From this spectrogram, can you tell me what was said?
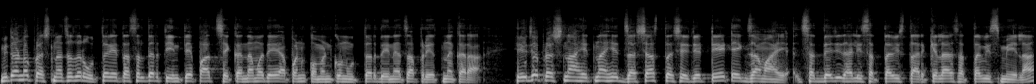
मित्रांनो प्रश्नाचं जर उत्तर येत असेल तर तीन ते पाच सेकंदामध्ये आपण कमेंट करून उत्तर देण्याचा प्रयत्न करा. हे जे प्रश्न आहेत ना हे जशाच तसे जे टेट एक्झाम आहे सध्या जी झाली सत्तावीस तारखेला सत्तावीस मेला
